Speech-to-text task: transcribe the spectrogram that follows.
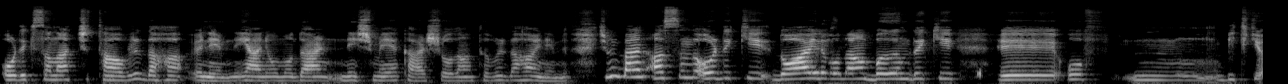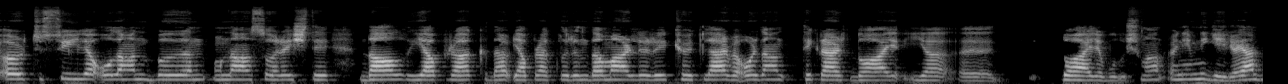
oradaki sanatçı tavrı daha önemli. Yani o modernleşmeye karşı olan tavır daha önemli. Şimdi ben aslında oradaki doğayla olan bağındaki e, o hmm, bitki örtüsüyle olan bağın ondan sonra işte dal, yaprak, da, yaprakların damarları, kökler ve oradan tekrar doğaya e, doğayla buluşman önemli geliyor. Yani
